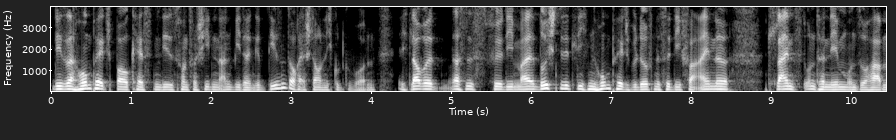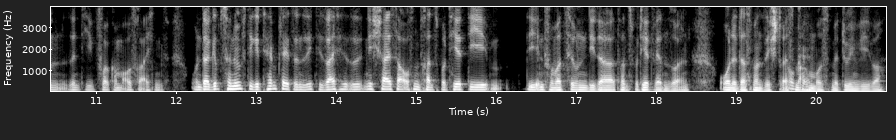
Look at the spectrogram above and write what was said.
Diese Homepage-Baukästen, die es von verschiedenen Anbietern gibt, die sind doch erstaunlich gut geworden. Ich glaube, das ist für die mal durchschnittlichen Homepage-Bedürfnisse, die Vereine, Kleinstunternehmen und so haben, sind die vollkommen ausreichend. Und da gibt's vernünftige Templates, dann sieht die Seite nicht scheiße außen transportiert, die die Informationen, die da transportiert werden sollen, ohne dass man sich Stress okay. machen muss mit Dreamweaver.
